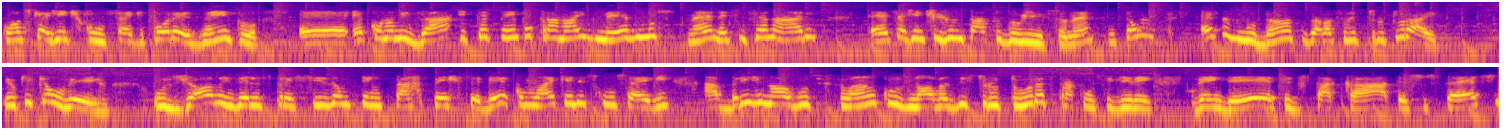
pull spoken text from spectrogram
quanto que a gente consegue, por exemplo, é, economizar e ter tempo para nós mesmos, né, nesse cenário, é, se a gente juntar tudo isso, né? Então, essas mudanças, elas são estruturais. E o que que eu vejo? Os jovens, eles precisam tentar perceber como é que eles conseguem abrir novos flancos, novas estruturas para conseguirem vender, se destacar, ter sucesso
